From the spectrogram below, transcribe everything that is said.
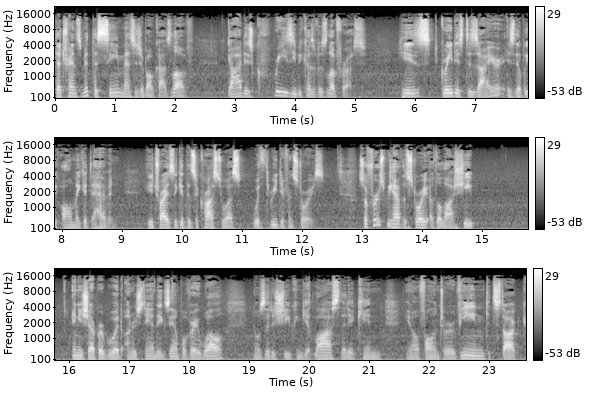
that transmit the same message about God's love. God is crazy because of his love for us. His greatest desire is that we all make it to heaven. He tries to get this across to us with three different stories. So, first, we have the story of the lost sheep. Any shepherd would understand the example very well, knows that a sheep can get lost, that it can, you know, fall into a ravine, get stuck,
